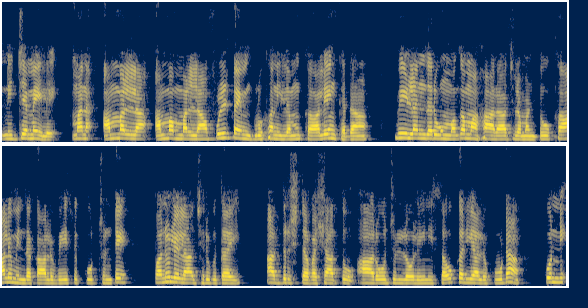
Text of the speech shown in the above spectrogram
నిజమేలే. మన అమ్మల్లా అమ్మమ్మల్లా ఫుల్ టైం గృహనిలం కాలేం కదా? వీళ్ళందరూ మగ మహారాజులమంటూ కాలు మీద కాలు వేసి కూర్చుంటే పనులెలా జరుగుతాయి? అదృష్టవశాత్తు ఆ రోజుల్లో లేని సౌకర్యాలు కూడా కొన్ని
